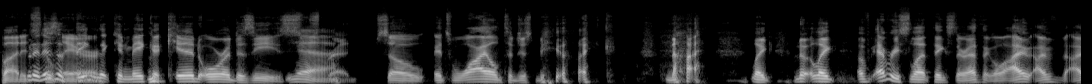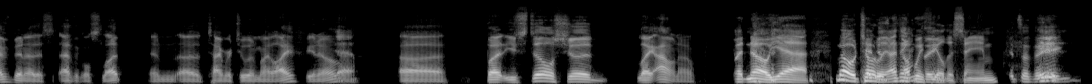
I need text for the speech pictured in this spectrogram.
But it's but it is still a there. thing that can make a kid or a disease Yeah. spread. So it's wild to just be like, not like no, like of every slut thinks they're ethical. I, I've I've been a ethical slut in a time or two in my life, you know. Yeah. Uh, but you still should like I don't know. But no, yeah. No, totally. I think we feel the same. It's a thing.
